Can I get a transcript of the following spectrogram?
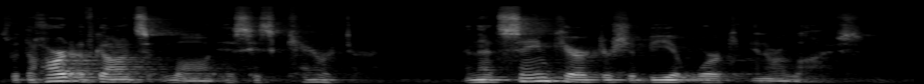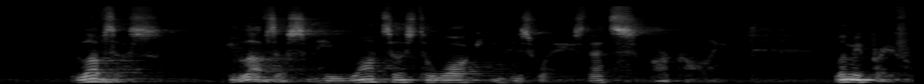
So, at the heart of God's law is His character. And that same character should be at work in our lives. He loves us. He loves us and he wants us to walk in his ways. That's our calling. Let me pray for us.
